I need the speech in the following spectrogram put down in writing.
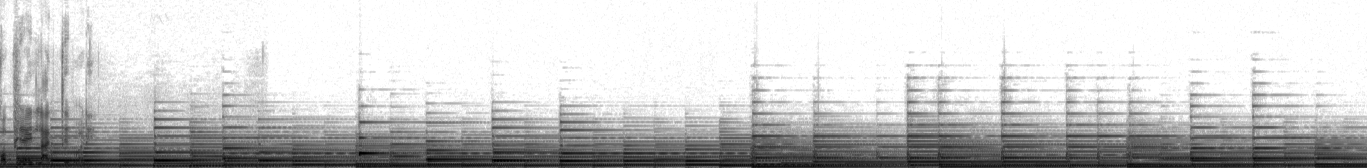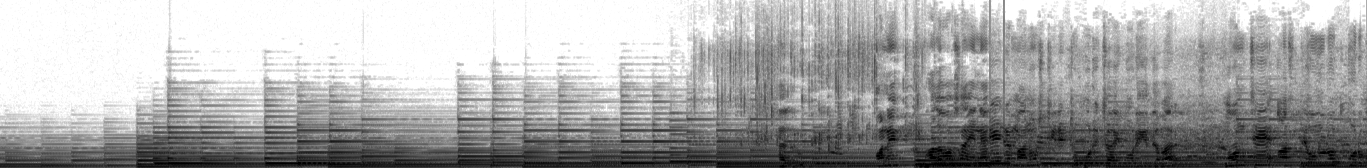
কপিরাইট লাগতে পারে। হ্যালো অনেক ভালোবাসা এনারেট মানুষটির একটু পরিচয় করিয়ে দেওয়ার মঞ্চে আসতে অনুরোধ করব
